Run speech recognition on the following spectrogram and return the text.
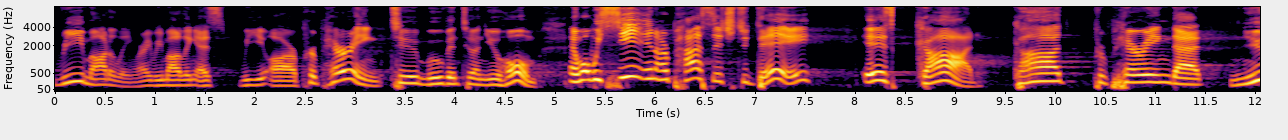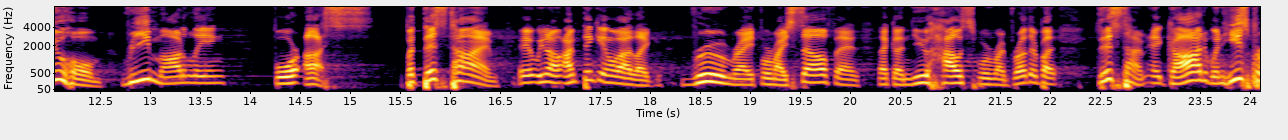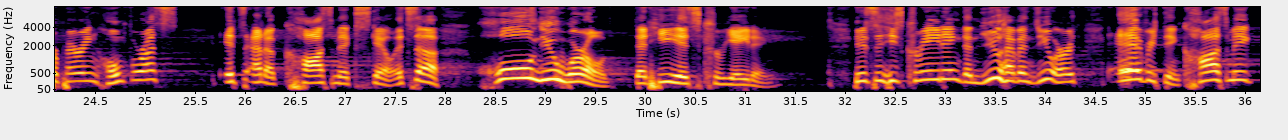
remodeling, right? Remodeling as we are preparing to move into a new home. And what we see in our passage today is God. God preparing that new home, remodeling for us. But this time, eh, you know, I'm thinking about like room, right, for myself and like a new house for my brother. But this time, eh, God, when He's preparing home for us, it's at a cosmic scale. It's a whole new world that He is creating. He's, he's creating the new heavens, new earth, everything. Cosmic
